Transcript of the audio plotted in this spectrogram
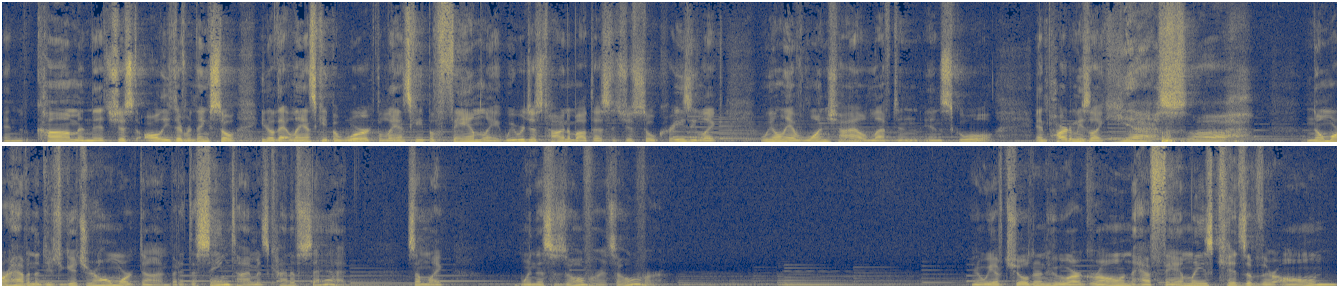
and come, and it's just all these different things. So, you know, that landscape of work, the landscape of family, we were just talking about this. It's just so crazy. Like, we only have one child left in, in school. And part of me is like, yes, oh, no more having to, did you get your homework done? But at the same time, it's kind of sad. So I'm like, when this is over, it's over. You know, we have children who are grown, have families, kids of their own.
